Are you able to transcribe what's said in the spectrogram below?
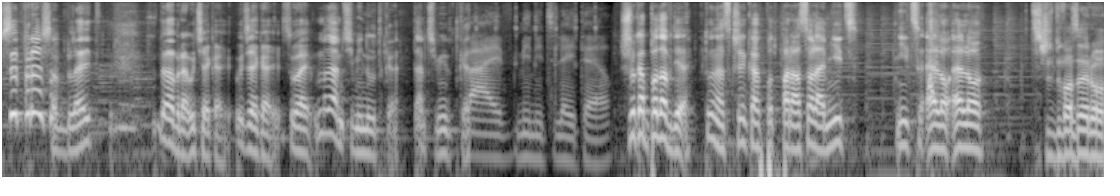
Przepraszam, Blade. Dobra, uciekaj, uciekaj. Słuchaj, no dam ci minutkę. Dam ci minutkę. Five minutes later. Szukam ponownie. Tu na skrzynkach pod parasolem nic. Nic, elo, elo. 3-2-0.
